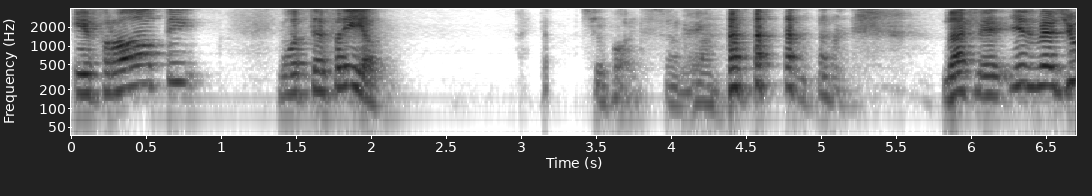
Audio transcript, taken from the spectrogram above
ifrati o tefrijel. dakle, između,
